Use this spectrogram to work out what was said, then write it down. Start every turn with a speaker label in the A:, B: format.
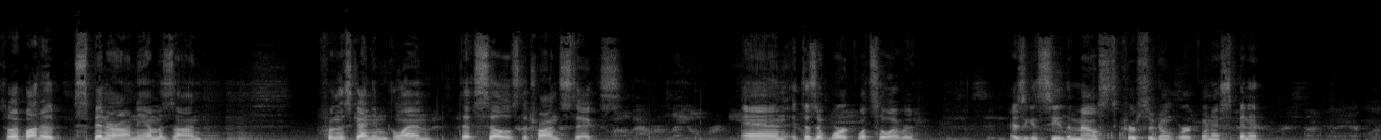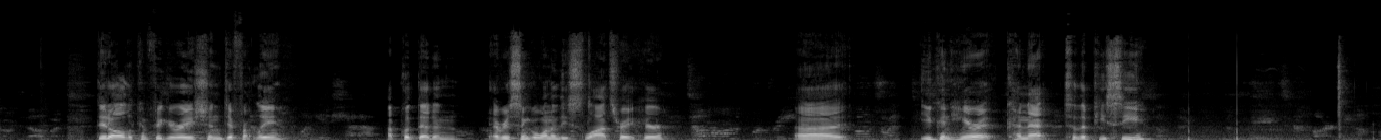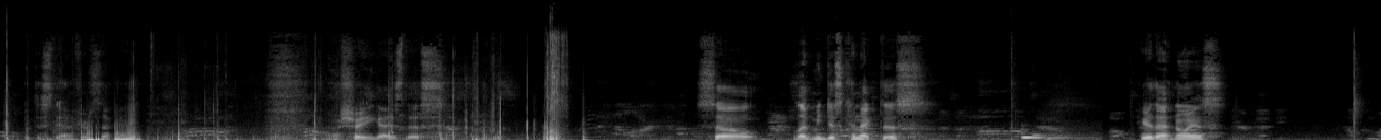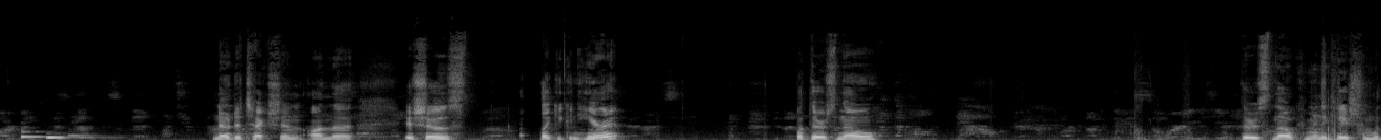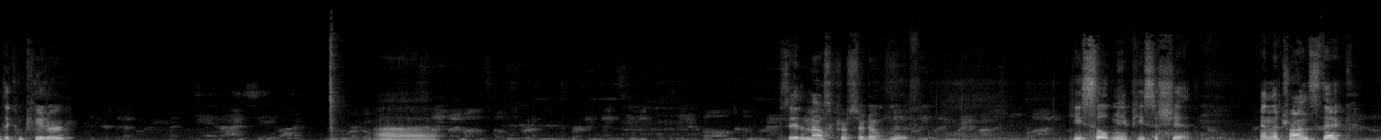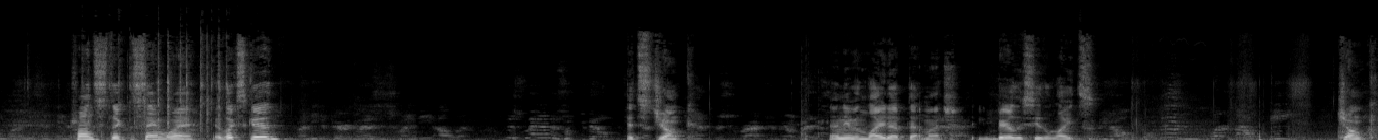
A: So I bought a spinner on Amazon from this guy named Glenn that sells the Tron sticks. And it doesn't work whatsoever. As you can see, the mouse cursor don't work when I spin it. Did all the configuration differently. I put that in every single one of these slots right here. Uh, you can hear it connect to the PC. Put this down for a second. I'll show you guys this. So let me disconnect this. Hear that noise? No detection on the. It shows like you can hear it, but there's no. There's no communication with the computer. Uh, See, the mouse cursor don't move. He sold me a piece of shit. And the Tron stick? Tron stick the same way. It looks good. It's junk. It doesn't even light up that much. You can barely see the lights. Junk.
